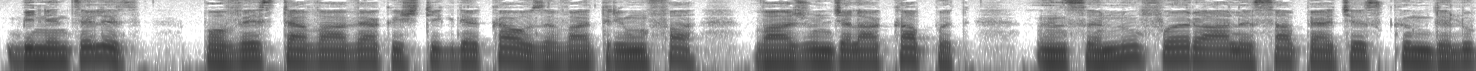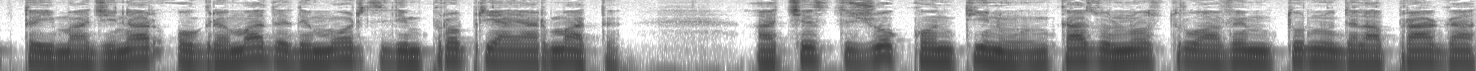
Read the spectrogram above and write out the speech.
Bineînțeles, Povestea va avea câștig de cauză, va triumfa, va ajunge la capăt, însă nu fără a lăsa pe acest câmp de luptă imaginar o grămadă de morți din propria armată. Acest joc continuu, în cazul nostru avem turnul de la Praga,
